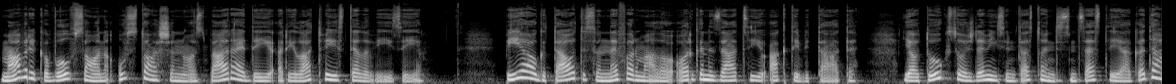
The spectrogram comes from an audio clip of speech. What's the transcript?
Mavrika Vulfsona uzstāšanos pārraidīja arī Latvijas televīzija. Pieauga tautas un neformālo organizāciju aktivitāte. Jau 1986. gadā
